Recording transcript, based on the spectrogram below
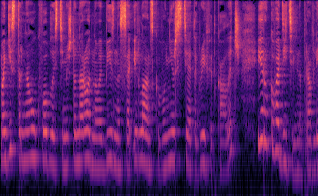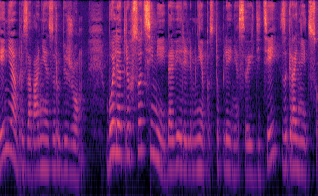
магистр наук в области международного бизнеса Ирландского университета Гриффит Колледж и руководитель направления образования за рубежом. Более 300 семей доверили мне поступление своих детей за границу.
